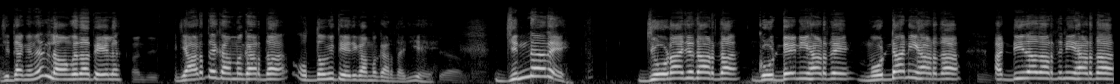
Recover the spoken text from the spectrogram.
ਜਿੱਦਾਂ ਕਹਿੰਦੇ ਨੇ ਲੌਂਗ ਦਾ ਤੇਲ। ਹਾਂਜੀ। ਜੜ ਤੇ ਕੰਮ ਕਰਦਾ ਉਦੋਂ ਵੀ ਤੇਜ਼ ਕੰਮ ਕਰਦਾ ਜੀ ਇਹ। ਜਿਨ੍ਹਾਂ ਦੇ ਜੋੜਾਂ 'ਚ ਦਰਦ ਆ ਗੋਡੇ ਨਹੀਂ ਹਟਦੇ ਮੋਢਾ ਨਹੀਂ ਹਟਦਾ ਅੱਡੀ ਦਾ ਦਰਦ ਨਹੀਂ ਹਟਦਾ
